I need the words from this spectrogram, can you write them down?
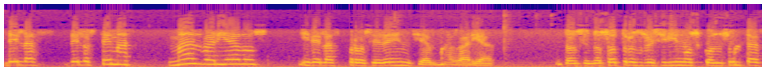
De las de los temas más variados y de las procedencias más variadas. Entonces nosotros recibimos consultas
